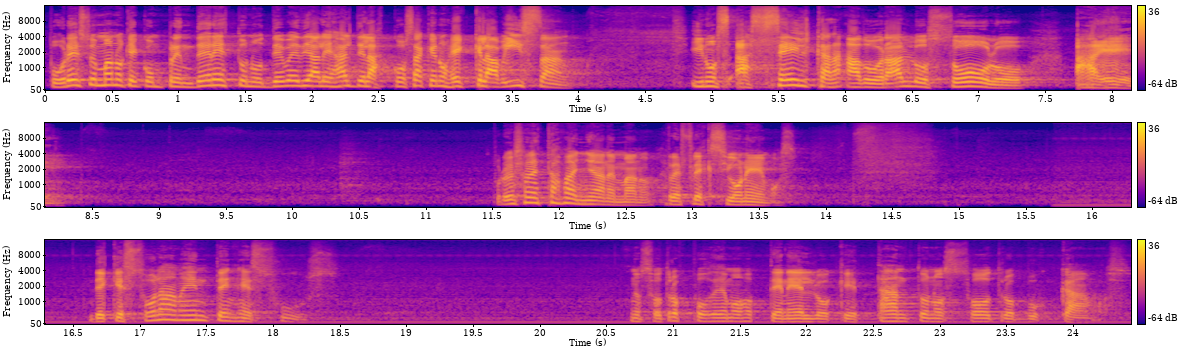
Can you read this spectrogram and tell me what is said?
Por eso, hermano, que comprender esto nos debe de alejar de las cosas que nos esclavizan y nos acercan a adorarlo solo a Él. Por eso en esta mañana, hermanos, reflexionemos de que solamente en Jesús nosotros podemos obtener lo que tanto nosotros buscamos.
